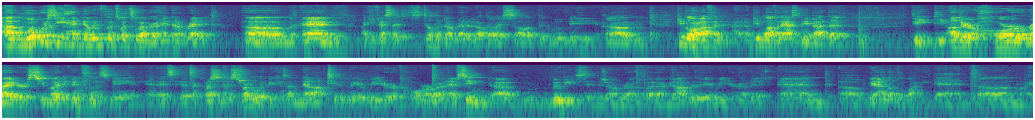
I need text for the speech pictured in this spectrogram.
Um, World War Z had no influence whatsoever. I had not read it. Um, and I confess I still have not read it, although I saw the movie. Um, people are often, uh, people often ask me about the, the, the other horror writers who might have influenced me, and it's, it's a question I struggle with because I'm not typically a reader of horror. I I've seen uh, movies in the genre, but I'm not really a reader of it. And um, yeah, I love The Walking Dead. Um, I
